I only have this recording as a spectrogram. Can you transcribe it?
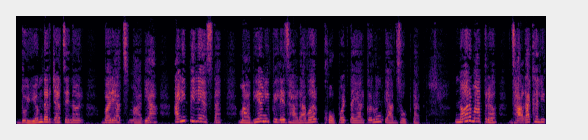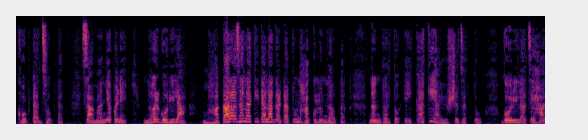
दुय्यम दर्जाचे नर बऱ्याच माद्या आणि पिले असतात. मादी आणि पिले झाडावर खोपट तयार करून त्यात झोपतात. नर मात्र झाडाखाली खोपटात झोपतात. सामान्यपणे नर गोरीला म्हातारा झाला की त्याला गटातून हाकलून लावतात. नंतर तो एकाकी आयुष्य जगतो. गोरिलाचे हात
